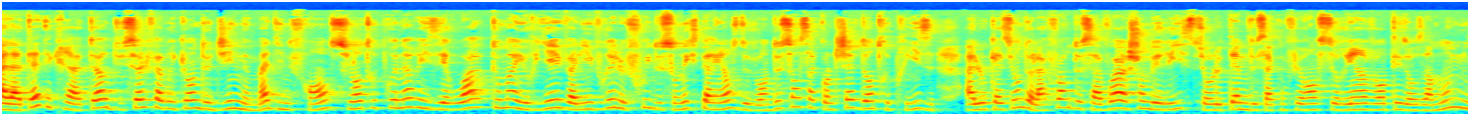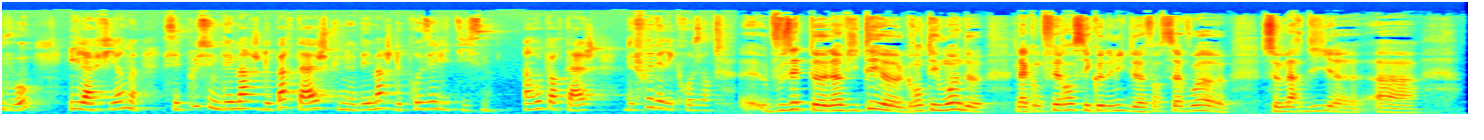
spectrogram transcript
À la tête et créateur du seul fabricant de jeans Made in France, l'entrepreneur isérois Thomas Hurier va livrer le fruit de son expérience devant 250 chefs d'entreprise à l'occasion de la foire de Savoie à Chambéry sur le thème de sa conférence Se réinventer dans un monde nouveau. Il affirme c'est plus une démarche de partage qu'une démarche de prosélytisme. Un reportage de Frédéric Rosin. Euh, vous êtes euh, l'invité, euh, le grand témoin de la conférence économique de la Foire de Savoie ce mardi à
